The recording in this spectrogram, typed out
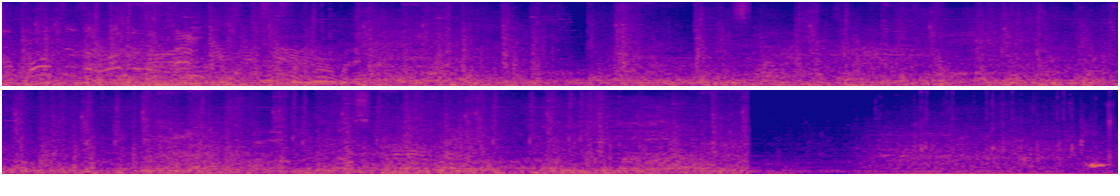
Our forces are under attack. Okay,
